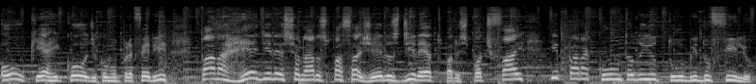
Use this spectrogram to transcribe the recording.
ou QR Code, como preferir, para redirecionar os passageiros direto para o Spotify e para a conta do YouTube do filho.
